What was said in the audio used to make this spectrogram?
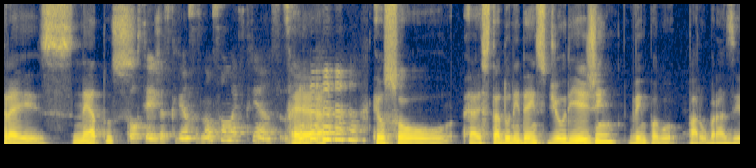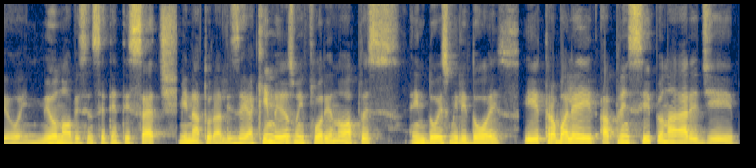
três netos. Ou seja, as crianças não são mais crianças. É, eu sou é, estadunidense de origem, vim para o, para o Brasil em 1977, me naturalizei aqui mesmo, em Florianópolis, em 2002, e trabalhei a princípio na área de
